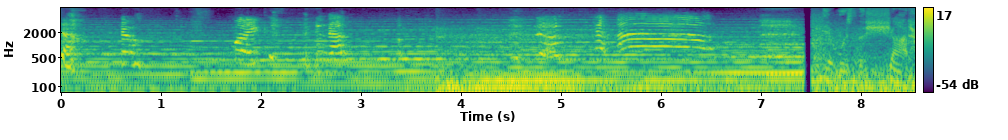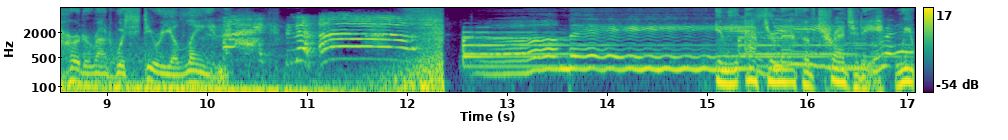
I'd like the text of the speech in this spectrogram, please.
No. No. Mike. No. No. No. It was the shot heard around Wisteria Lane. Mike. No. In the aftermath of tragedy, we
